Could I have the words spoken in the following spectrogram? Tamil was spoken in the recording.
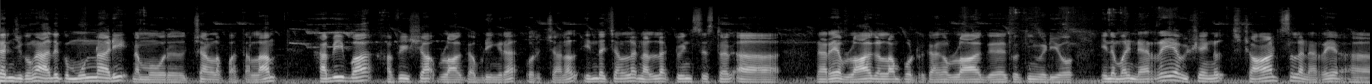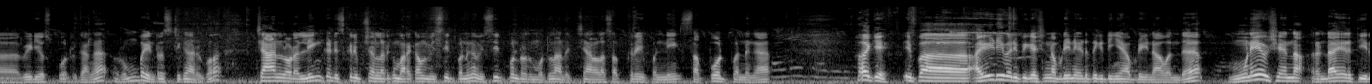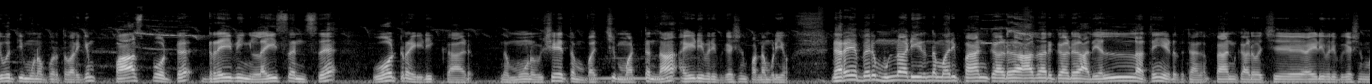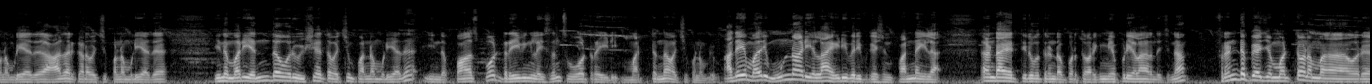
தெரிஞ்சுக்கோங்க. அதுக்கு முன்னாடி நம்ம ஒரு சேனலை பார்த்துடலாம். ஹபீபா ஹஃபீஷா vlog அப்படிங்கிற ஒரு சேனல் இந்த சேனலில் நல்ல ட்வின் சிஸ்டர் நிறைய vlog போட்டிருக்காங்க. vlog குக்கிங் வீடியோ இந்த மாதிரி நிறைய விஷயங்கள் ஷார்ட்ஸில் நிறைய வீடியோஸ் போட்டிருக்காங்க. ரொம்ப இன்ட்ரெஸ்டிங்காக இருக்கும். சேனலோட லிங்க் டிஸ்கிரிப்ஷனில் இருக்குது மறக்காமல் விசிட் பண்ணுங்கள் விசிட் பண்ணுறது மட்டும் அந்த சேனலை சப்ஸ்கிரைப் பண்ணி சப்போர்ட் பண்ணுங்கள் ஓகே இப்போ ஐடி வெரிஃபிகேஷன் அப்படின்னு எடுத்துக்கிட்டீங்க அப்படின்னா வந்து மூணே விஷயந்தான் ரெண்டாயிரத்தி இருபத்தி மூணை பொறுத்த வரைக்கும் passport driving licence voter ID card இந்த மூணு விஷயத்தை வச்சு மட்டும்தான் ஐடி வெரிஃபிகேஷன் பண்ண முடியும். நிறைய பேர் முன்னாடி இருந்த மாதிரி பேன் கார்டு ஆதார் கார்டு அது எல்லாத்தையும் எடுத்துட்டாங்க. பேன் கார்டு வச்சு ஐடி வெரிஃபிகேஷன் பண்ண முடியாது ஆதார் கார்டை வச்சு பண்ண முடியாது. இந்த மாதிரி எந்த ஒரு விஷயத்தை வச்சும் பண்ண முடியாது. இந்த passport driving licence voter ID மட்டும்தான் வச்சு பண்ண முடியும். அதே மாதிரி முன்னாடி எல்லாம் ஐடி வெரிஃபிகேஷன் பண்ணையில் ரெண்டாயிரத்தி இருபத்தி ரெண்டை பொறுத்த வரைக்கும் எப்படியெல்லாம் இருந்துச்சுன்னா ஃப்ரண்ட் பேஜை மட்டும் நம்ம ஒரு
